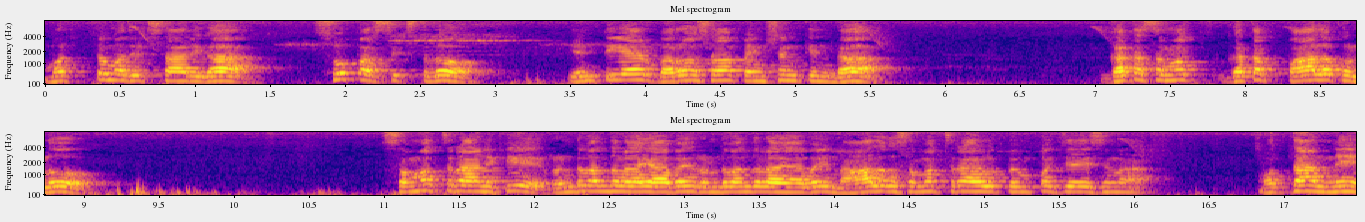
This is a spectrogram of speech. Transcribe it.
మొట్టమొదటిసారిగా సూపర్ సిక్స్లో ఎన్టీఆర్ భరోసా పెన్షన్ కింద గత సంవత్ గత పాలకులు సంవత్సరానికి రెండు వందల యాభై రెండు వందల యాభై నాలుగు సంవత్సరాలు పెంపజేసిన మొత్తాన్ని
